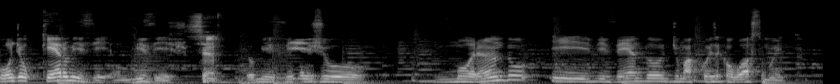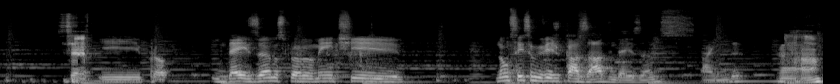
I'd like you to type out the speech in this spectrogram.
onde eu quero me ver, eu me vejo. Certo. Eu me vejo morando e vivendo de uma coisa que eu gosto muito. Certo. E pro, em 10 anos, provavelmente. Não sei se eu me vejo casado em 10 anos ainda. Aham. Uhum.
